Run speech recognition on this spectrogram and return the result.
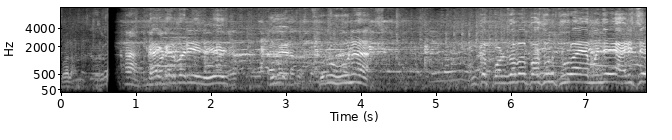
बोला काय हे सुरू- सुरू होऊन आमचं पणजोबापासून सुरू आहे म्हणजे अडीचशे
